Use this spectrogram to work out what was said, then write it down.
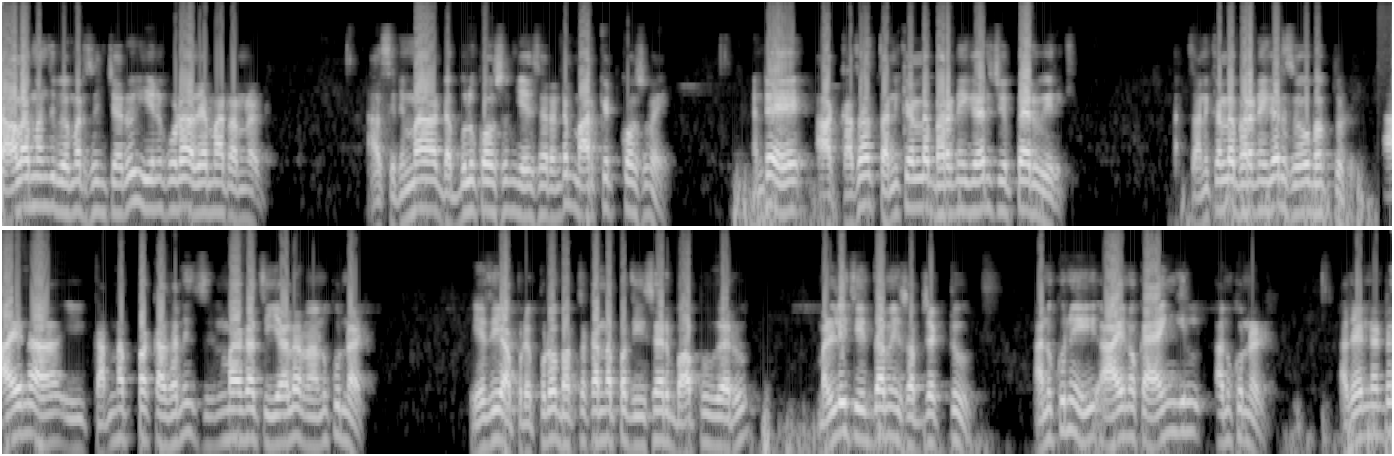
చాలామంది విమర్శించారు. ఈయన కూడా అదే మాట అన్నాడు. ఆ సినిమా డబ్బుల కోసం చేశారంటే మార్కెట్ కోసమే. అంటే ఆ కథ తనికెళ్ళ భరణి గారు చెప్పారు వీరికి. తనికెళ్ళ భరణి గారు శివభక్తుడు. ఆయన ఈ కన్నప్ప కథని సినిమాగా తీయాలని అనుకున్నాడు. ఏది అప్పుడెప్పుడో భక్త కన్నప్ప తీశారు బాపు గారు. మళ్ళీ తీద్దాం ఈ సబ్జెక్టు అనుకుని ఆయన ఒక యాంగిల్ అనుకున్నాడు. అదేంటంటే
